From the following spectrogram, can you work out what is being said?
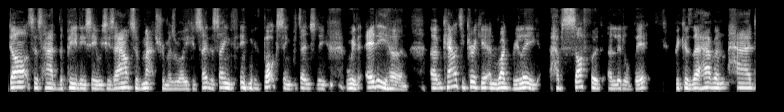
darts has had the PDC, which is out of Matchroom as well. You could say the same thing with boxing potentially with Eddie Hearn. Um, county cricket and rugby league have suffered a little bit because they haven't had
